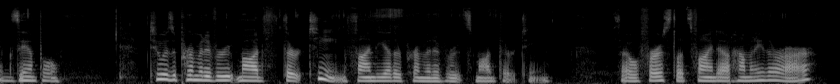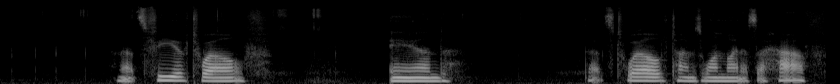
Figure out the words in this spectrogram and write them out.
Example 2 is a primitive root mod 13. Find the other primitive roots mod 13. So first let's find out how many there are. And that's phi of 12 and that's 12 times 1 minus a half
